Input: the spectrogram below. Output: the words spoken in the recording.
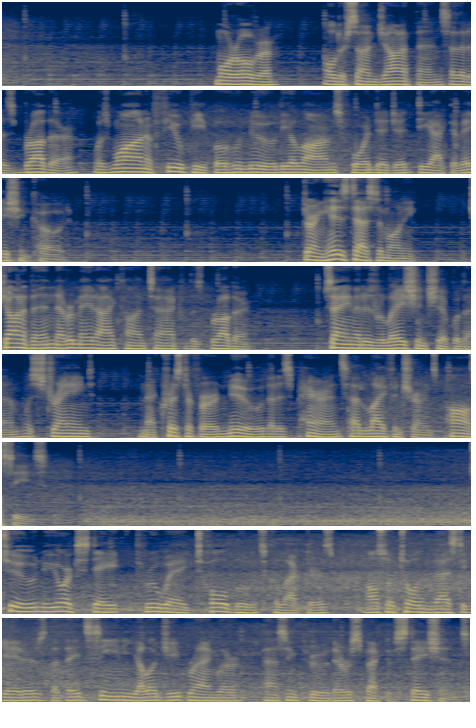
Moreover, older son Jonathan said that his brother was one of few people who knew the alarm's four digit deactivation code. During his testimony, Jonathan never made eye contact with his brother, saying that his relationship with him was strained and that Christopher knew that his parents had life insurance policies. Two New York State Thruway toll booths collectors also told investigators that they'd seen a yellow Jeep Wrangler passing through their respective stations.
